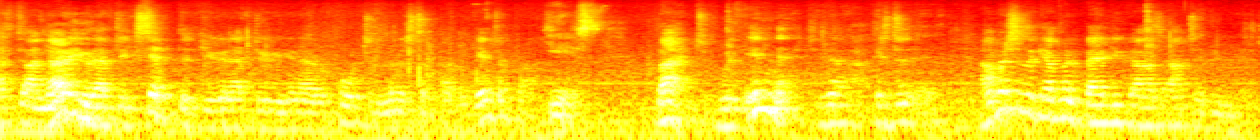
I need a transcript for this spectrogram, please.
I- I know you have to accept that you're going to have to, you know, report to the Minister of Public Enterprise. Yes, But within that, you know, is how much does the government bail you guys out every year?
